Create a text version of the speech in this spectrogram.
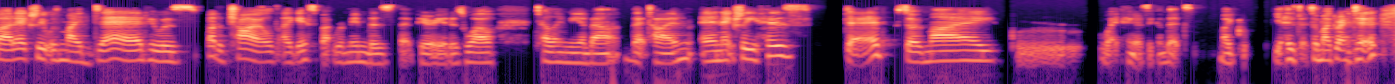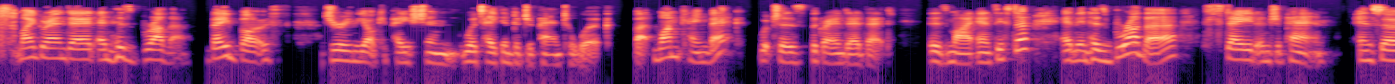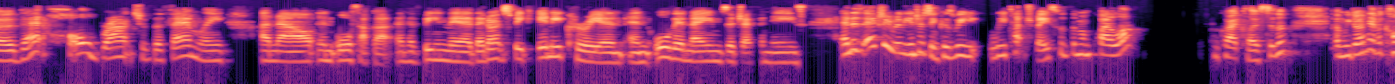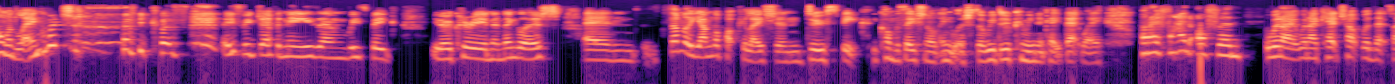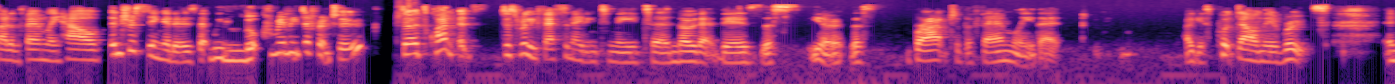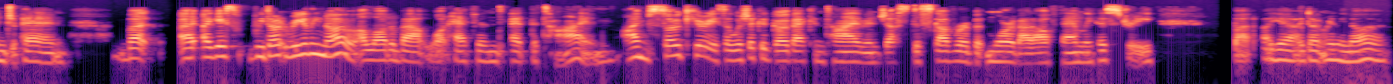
But actually, it was my dad, who was but a child, I guess, but remembers that period as well, telling me about that time. And actually, his dad, so my, wait, hang on a second, that's my yeah, his dad. So my granddad, my granddad and his brother, they both during the occupation were taken to Japan to work. But one came back, which is the granddad that is my ancestor, and then his brother stayed in Japan. And so that whole branch of the family are now in Osaka and have been there. They don't speak any Korean and all their names are Japanese. And it's actually really interesting because we we touch base with them quite a lot we're quite close to them. And we don't have a common language because they speak Japanese and we speak, you know, Korean and English. And some of the younger population do speak conversational English. So we do communicate that way. But I find often when I when I catch up with that side of the family how interesting it is that we look really different too. So it's quite it's just really fascinating to me to know that there's this, you know, this branch of the family that I guess, put down their roots in Japan. But I, I, guess we don't really know a lot about what happened at the time. I'm so curious. I wish I could go back in time and just discover a bit more about our family history. But uh, yeah, I don't really know.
